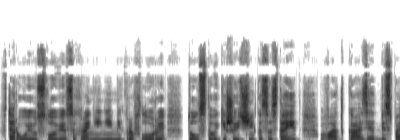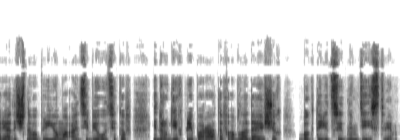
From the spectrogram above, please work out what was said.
Второе условие сохранения микрофлоры толстого кишечника состоит в отказе от беспорядочного приема антибиотиков и других препаратов, обладающих бактерицидным действием.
